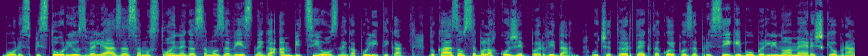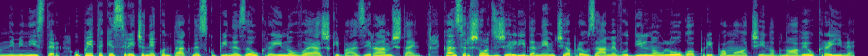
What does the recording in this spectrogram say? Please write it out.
Boris Pistorius velja za samostojnega, samozavestnega, ambicioznega politika. Dokazal se bo lahko že prvi dan. V četrtek, takoj po zaprisegi, bo v Berlinu ameriški obramni minister, v petek je srečanje kontaktne skupine za Ukrajino v vojaški bazi Ramstein. Kancer Scholz želi, da Nemčija prevzame vodilno vlogo pri pomoči in obnovi Ukrajine.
